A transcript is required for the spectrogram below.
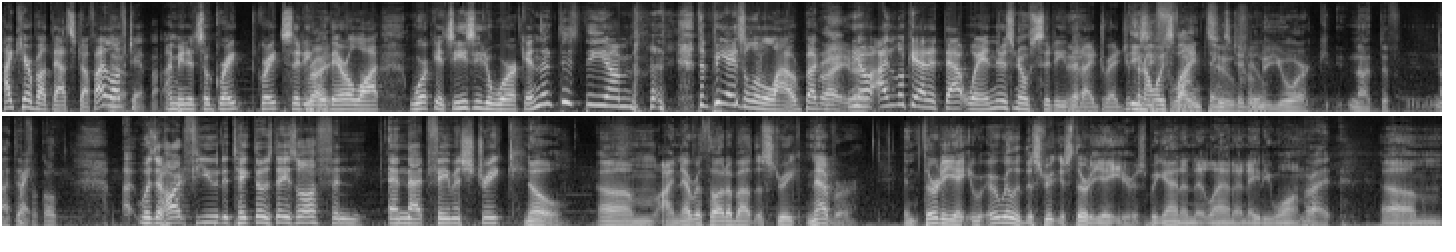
I care about that stuff. I love Yeah. Tampa. I mean, it's a great, great city. We're there a lot. Work. It's easy to work, and the the, the um the PA's a little loud, but Right, you know. I look at it that way. And there's no city that I dread. You Easy can always find things too, to from do. New York. Not dif- not Right. difficult. Uh, was it hard for you to take those days off and end that famous streak? No, um, I never thought about the streak. Never. In 38, really, the streak is 38 years. It began in Atlanta in 81. Right. I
